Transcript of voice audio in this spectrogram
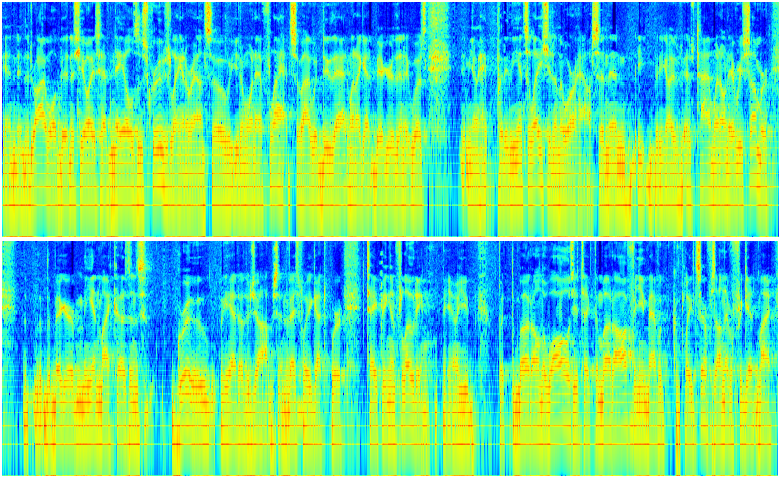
and in the drywall business, you always have nails and screws laying around, so you don't want to have flats. So I would do that. When I got bigger, then it was, you know, putting the insulation in the warehouse. And then, you know, as time went on, every summer, the, the bigger me and my cousins grew, we had other jobs, and eventually we got to work taping and floating. You know, you put the mud on the walls, you take the mud off, and you have a complete surface. I'll never forget my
